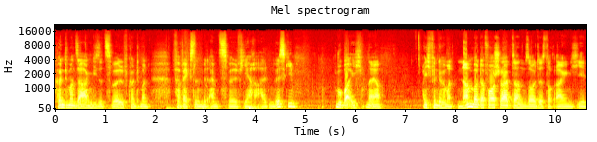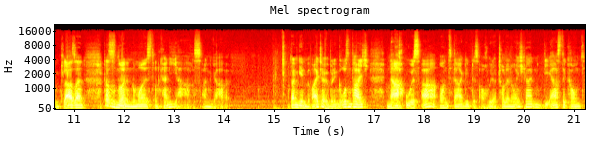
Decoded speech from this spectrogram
könnte man sagen, diese 12 könnte man verwechseln mit einem 12 Jahre alten Whisky. Wobei ich, naja, ich finde, wenn man Number davor schreibt, dann sollte es doch eigentlich jedem klar sein, dass es nur eine Nummer ist und keine Jahresangabe. Dann gehen wir weiter über den großen Teich nach USA und da gibt es auch wieder tolle Neuigkeiten. Die erste kommt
